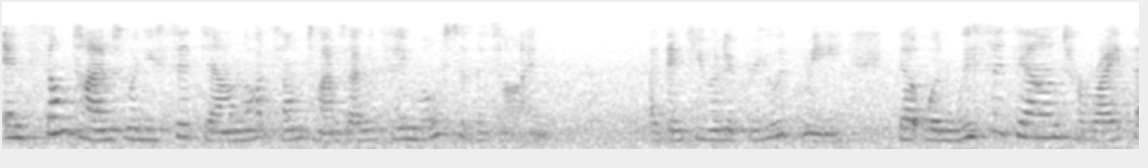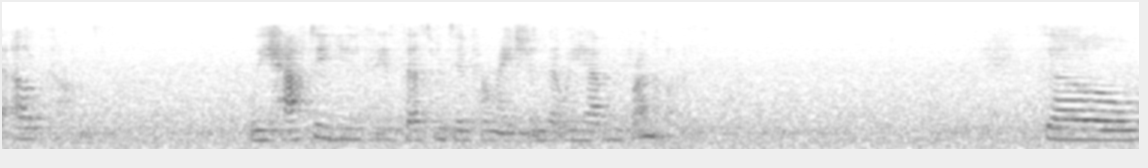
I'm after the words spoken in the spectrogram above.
And sometimes when you sit down, not sometimes, I would say most of the time, I think you would agree with me that when we sit down to write the outcomes, we have to use the assessment information that we have in front of us. So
